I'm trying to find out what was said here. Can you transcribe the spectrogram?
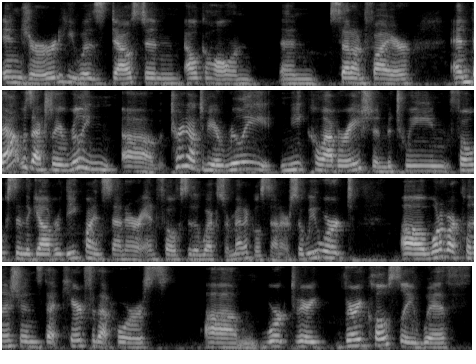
injured. He was doused in alcohol and and set on fire. And that was actually a really uh, turned out to be a really neat collaboration between folks in the Galbraith Equine Center and folks at the Wexner Medical Center. So we worked. Uh, one of our clinicians that cared for that horse um, worked very very closely with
